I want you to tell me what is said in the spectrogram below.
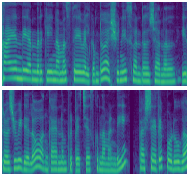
హాయ్ అండి అందరికీ. నమస్తే. వెల్కమ్ టు అశ్వినీస్ వంటల ఛానల్. ఈరోజు వీడియోలో వంకాయ అన్నం ప్రిపేర్ చేసుకుందామండి. ఫస్ట్ అయితే పొడువుగా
